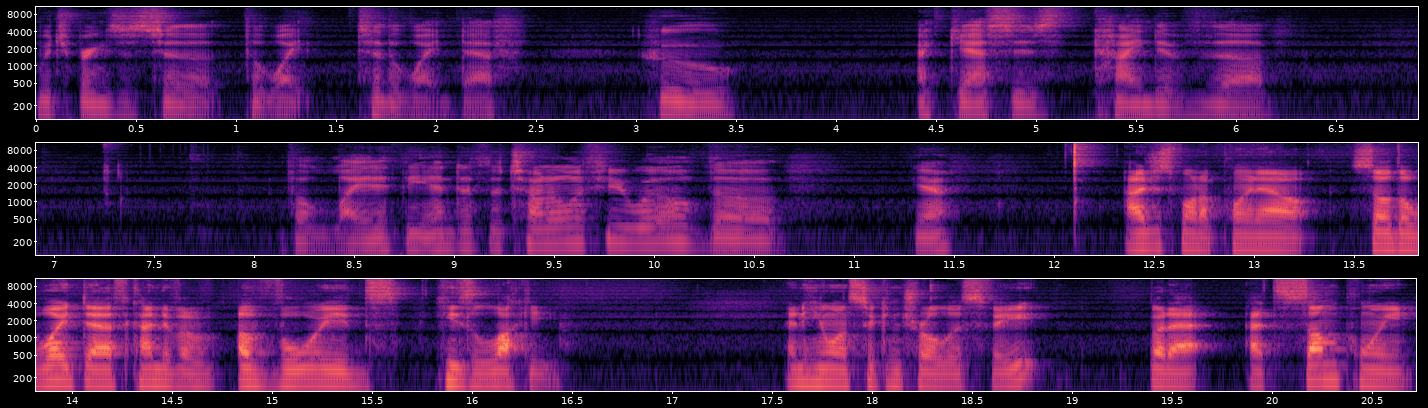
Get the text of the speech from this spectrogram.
which brings us to the, the white to the White Death, who I guess is kind of the the light at the end of the tunnel, if you will. The yeah. I just want to point out so the White Death kind of avoids, he's lucky. And he wants to control his fate. But at, at some point,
